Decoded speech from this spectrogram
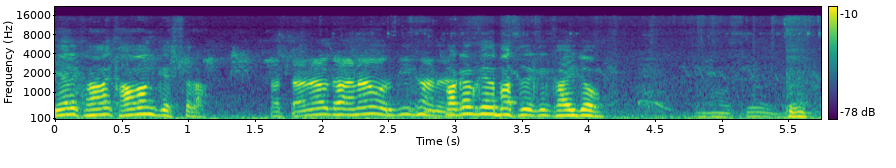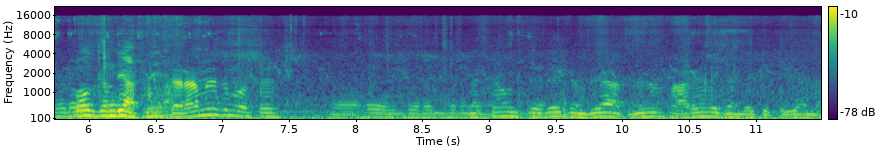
ਯਾਰ ਖਾਣਾ ਖਾਵਾਂਗੇ ਕਿਸ ਤਰ੍ਹਾਂ? ਹੱਥਾਂ ਨਾਲ ਖਾਣਾ ਹੋਰ ਕੀ ਖਾਣਾ? ਪਕੜ ਕੇ ਬਸ ਕੇ ਖਾਈ ਜਾਓ। ਬਹੁਤ ਗੰਦੇ ਹੱਥ ਨੇ। ਕਰਾਂ ਮੈਂ ਸਮੋਸੇ? ਹੁਣ ਤੇਰੇ ਗੰਦੇ ਹੱਥ ਨੇ ਤੂੰ ਸਾਰਿਆਂ ਦੇ ਗੰਦੇ ਕਿੱਥੇ ਜਾਂਦਾ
